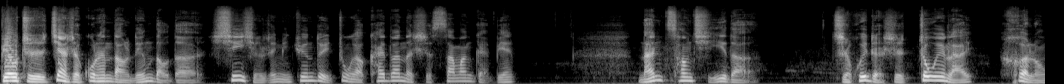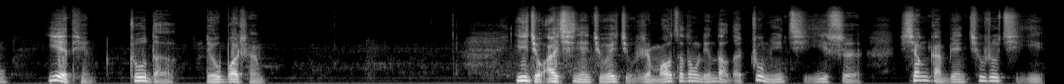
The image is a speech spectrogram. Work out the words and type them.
标志建设共产党领导的新型人民军队重要开端的是三湾改编。南昌起义的指挥者是周恩来、贺龙、叶挺、朱德、刘伯承。一九二七年九月九日，毛泽东领导的著名起义是湘赣边秋收起义。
